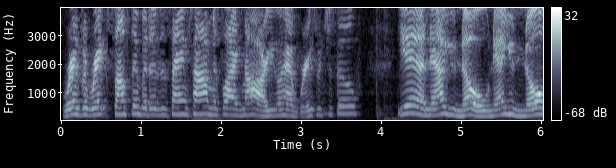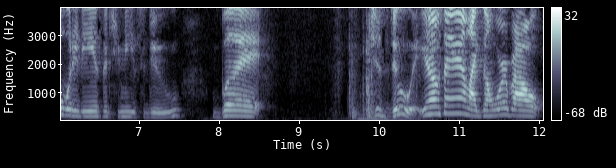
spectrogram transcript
resurrect something. But at the same time, it's like, nah, are you going to have grace with yourself? Yeah, now you know. Now you know what it is that you need to do. But just do it. You know what I'm saying? Like, don't worry about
